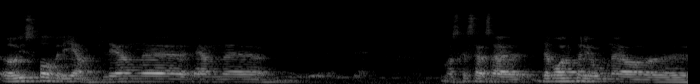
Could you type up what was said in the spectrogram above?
ÖIS var väl egentligen eh, en... Eh, man ska säga så här, det var en period när jag eh,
